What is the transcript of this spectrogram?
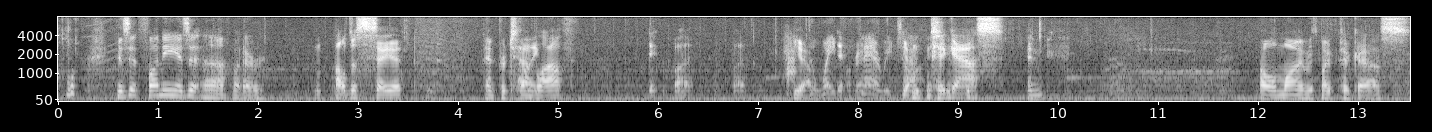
is it funny? Is it? Uh, whatever. I'll just say it and pretend Like- laugh. It, but, but Have Yeah. to wait for Yeah, recharge. pick ass and I will mine with my pick ass.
